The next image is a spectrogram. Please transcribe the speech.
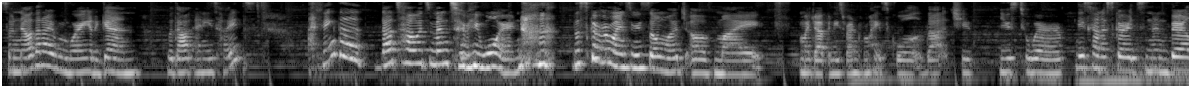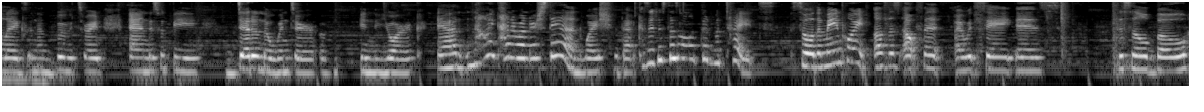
so now that I'm wearing it again without any tights, I think that that's how it's meant to be worn. the skirt reminds me so much of my my Japanese friend from high school that she used to wear these kind of skirts and then bare legs and then boots, right? And this would be dead in the winter of in New York. And now I kind of understand why she did that because it just doesn't look good with tights. So the main point of this outfit, I would say, is this little bow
